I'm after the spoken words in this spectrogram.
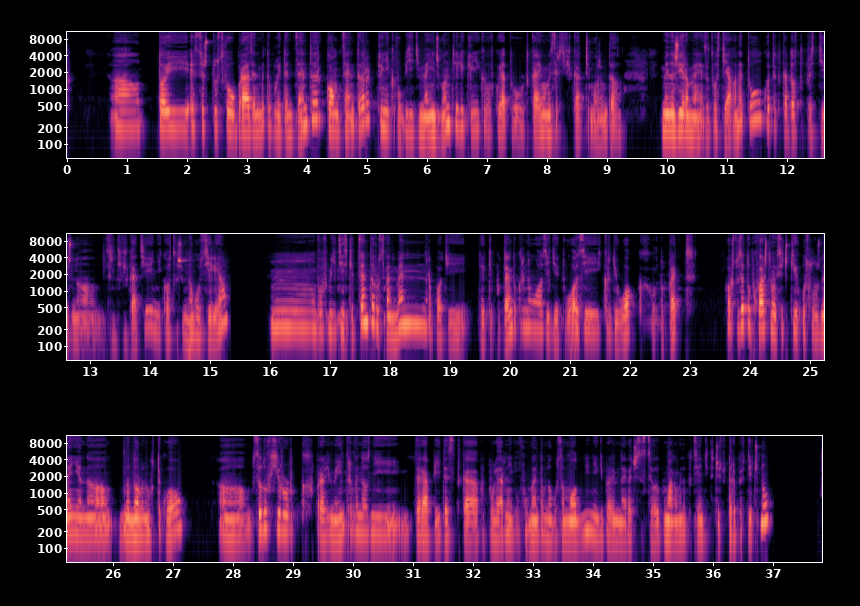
А, той е също своеобразен метаболитен център, ком център, клиника в Obesity Management или клиника, в която така имаме сертификат, че можем да менажираме затластяването, което е така доста престижна сертификация и ни костваше много усилия. В медицинския център, освен мен, работи екип от ендокринолози, диетолози, кардиолог, ортопед. Общо взето обхващаме всички осложнения на наднормено стекло. Съдов хирург, правиме интравенозни терапии, те са така популярни в момента, много са модни. Ние ги правим най-вече с цел да помагаме на пациентите чисто терапевтично.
